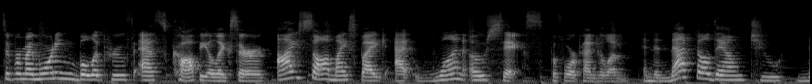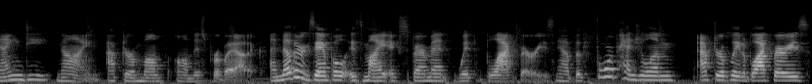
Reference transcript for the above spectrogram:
So for my morning Bulletproof S coffee elixir, I saw my spike at 106 before Pendulum, and then that fell down to 99 after a month on this probiotic. Another example is my experiment with blackberries. Now before Pendulum, after a plate of blackberries,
